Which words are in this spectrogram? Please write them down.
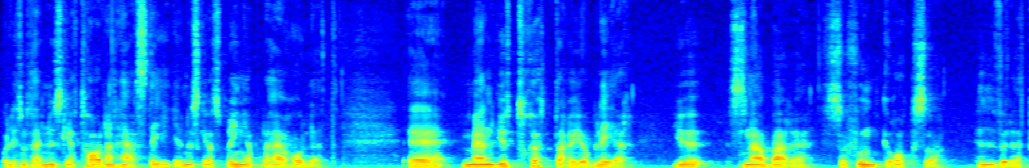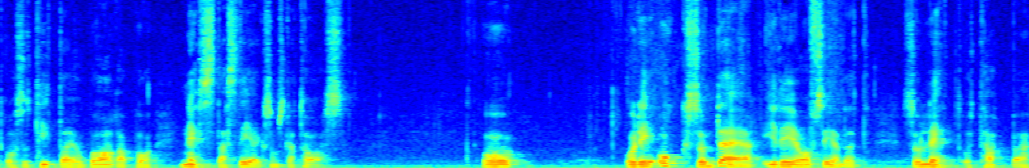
och liksom säga nu ska jag ta den här stigen, nu ska jag springa på det här hållet. Eh, men ju tröttare jag blir, ju snabbare så sjunker också huvudet och så tittar jag bara på nästa steg som ska tas. Och, och det är också där, i det avseendet, så lätt att tappa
